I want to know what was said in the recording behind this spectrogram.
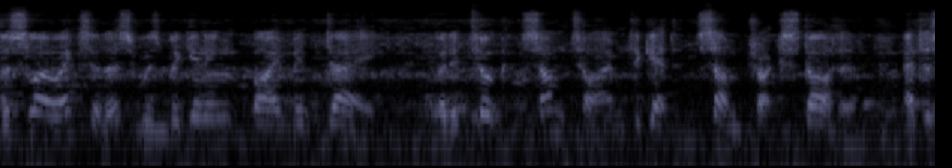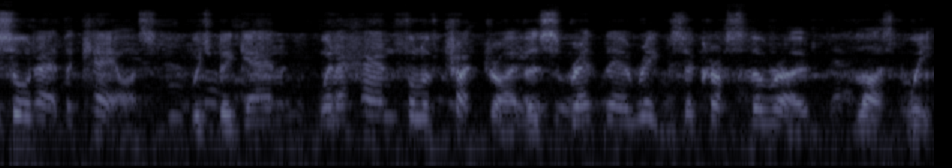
The slow exodus was beginning by midday, but it took some time to get some trucks started and to sort out the chaos, which began when a handful of truck drivers spread their rigs across the road last week.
